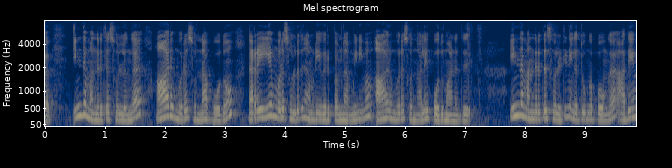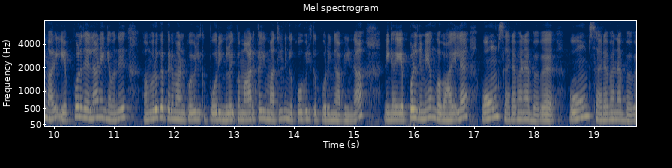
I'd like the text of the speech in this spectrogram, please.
இந்த மந்திரத்தை சொல்லுங்கள் ஆறு முறை சொன்னால் போதும். நிறைய முறை சொல்கிறது நம்முடைய விருப்பம் தான் மினிமம் ஆறு முறை சொன்னாலே போதுமானது. இந்த மந்திரத்தை சொல்லிவிட்டு நீங்கள் தூங்க போங்க. அதே மாதிரி எப்பொழுதெல்லாம் நீங்கள் வந்து முருகப்பெருமான் கோவிலுக்கு போகிறீங்களோ இப்போ மார்கழி மாதத்தில் நீங்கள் கோவிலுக்கு போகிறீங்க அப்படின்னா நீங்கள் எப்பொழுதுமே உங்கள் வாயில் ஓம் சரவண பவ ஓம் சரவண பவ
